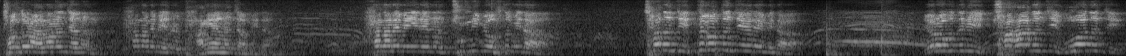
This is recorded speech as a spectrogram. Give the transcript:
전도를 안 하는 자는 하나님의 일을 방해하는 자입니다. 하나님의 일에는 중립이 없습니다. 차든지 뜨겁든지 해야 됩니다. 여러분들이 좌하든지 우하든지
